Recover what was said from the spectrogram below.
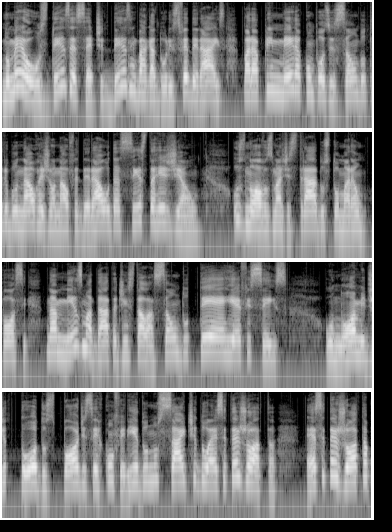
nomeou os 17 desembargadores federais para a primeira composição do Tribunal Regional Federal da Sexta Região. Os novos magistrados tomarão posse na mesma data de instalação do TRF6. O nome de todos pode ser conferido no site do STJ, stj.jus.br.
